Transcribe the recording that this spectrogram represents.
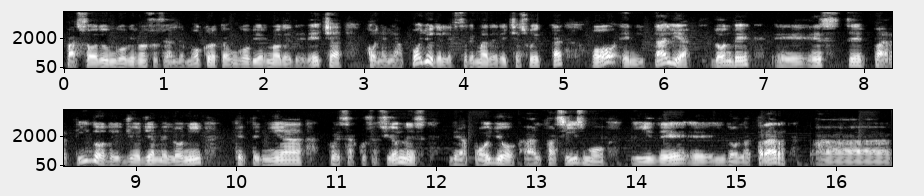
pasó de un gobierno socialdemócrata a un gobierno de derecha con el apoyo de la extrema derecha sueca, o en Italia, donde eh, este partido de Giorgia Meloni que tenía pues acusaciones de apoyo al fascismo y de eh, idolatrar a,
